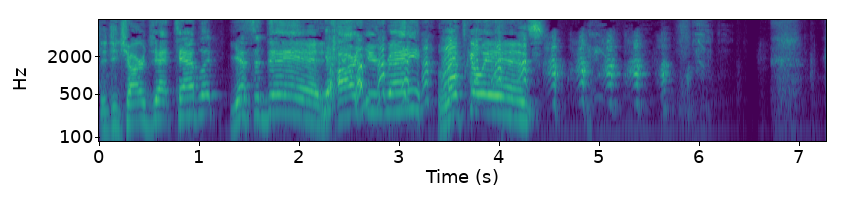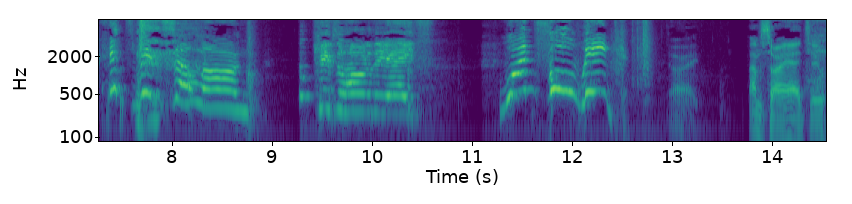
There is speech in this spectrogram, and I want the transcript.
Did you charge that tablet? Yes, it did. Are you ready? Let's go is. It's been so long. Who keeps them home to the eighth? One full week. All right. I'm sorry I had to.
